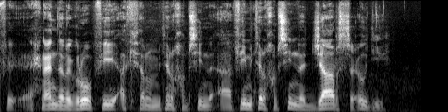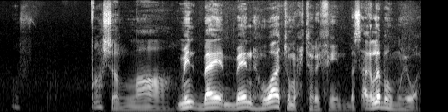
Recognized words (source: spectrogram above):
في إحنا عندنا جروب فيه أكثر من 250 آه، في 250 نجار سعودي. ما شاء الله. من بين بين هواة ومحترفين بس أغلبهم هواة.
